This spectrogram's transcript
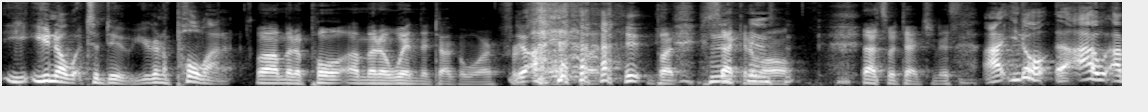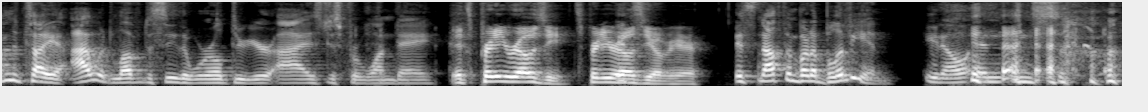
you know what to do. You're gonna pull on it. Well, I'm gonna pull I'm gonna win the tug of war first but, but second of all, That's what tension is. I, you know, I, am gonna tell you, I would love to see the world through your eyes just for one day. It's pretty rosy. It's pretty rosy it's, over here. It's nothing but oblivion, you know. And, and so,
